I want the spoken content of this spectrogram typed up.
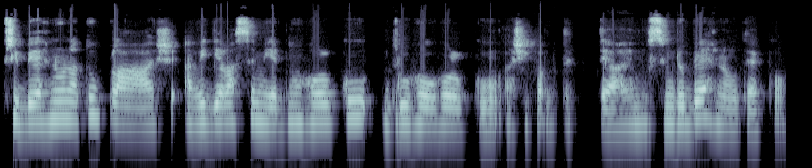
Přiběhnu na tu pláž a viděla jsem jednu holku, druhou holku a říkám, tak já je musím doběhnout. Jako.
